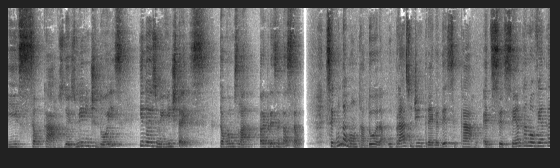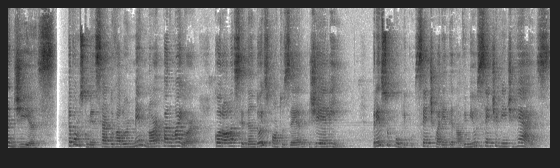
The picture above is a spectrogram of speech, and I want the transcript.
e são carros 2022 e 2023. Então vamos lá para a apresentação. Segundo a montadora, o prazo de entrega desse carro é de 60 a 90 dias. Então vamos começar do valor menor para o maior. Corolla Sedan 2.0 GLI. Preço público R$ 149.120.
